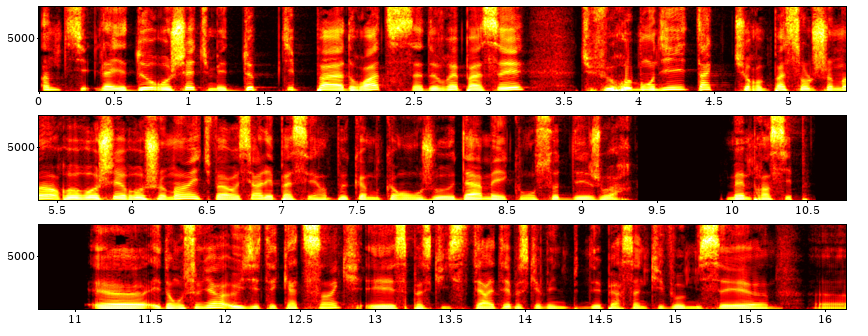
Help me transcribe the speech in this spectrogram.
un petit. Là, il y a deux rochers, tu mets deux petits pas à droite, ça devrait passer. Tu fais rebondi, tac, tu repasses sur le chemin, re-rocher, re-chemin et tu vas réussir à les passer. Un peu comme quand on joue aux dames et qu'on saute des joueurs. Même principe. Euh, et dans mon souvenir, eux, ils étaient 4-5 et c'est parce qu'ils s'étaient arrêtés parce qu'il y avait des personnes qui vomissaient. Euh,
